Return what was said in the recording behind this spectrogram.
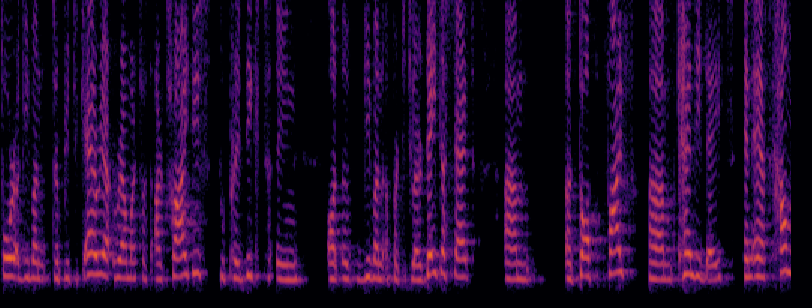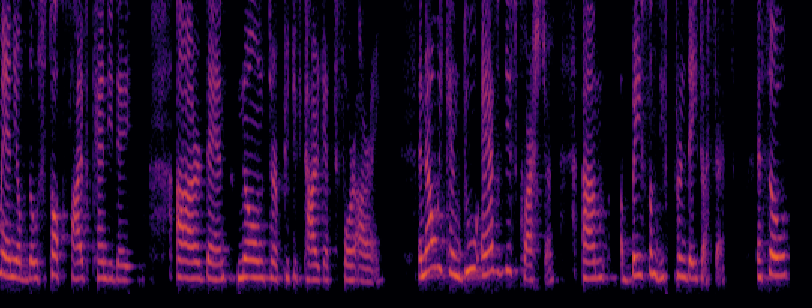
for a given therapeutic area, rheumatoid arthritis, to predict in on a, given a particular data set, um, a top five um, candidates and ask how many of those top five candidates are then known therapeutic targets for RA. And now we can do ask this question um, based on different data sets. And so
